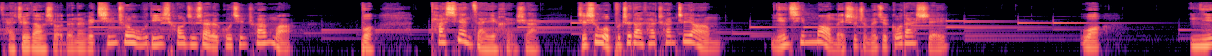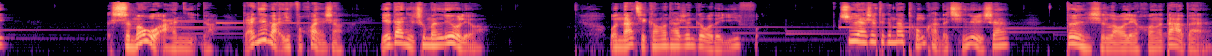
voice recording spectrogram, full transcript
才追到手的那个青春无敌、超级帅的顾青川吗？不，他现在也很帅，只是我不知道他穿这样年轻貌美是准备去勾搭谁。我，你，什么我啊你的？赶紧把衣服换上，爷带你出门溜溜。我拿起刚刚他扔给我的衣服，居然是他跟他同款的情侣衫，顿时老脸黄了大半。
